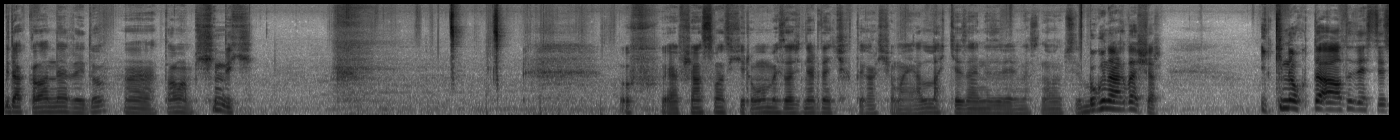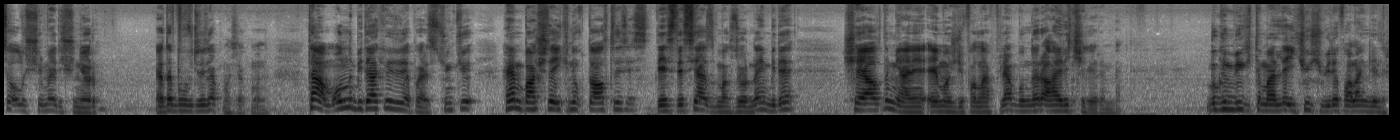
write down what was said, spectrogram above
Bir dakika lan neredeydi o? Ha tamam. Şimdik. Uf ya şansıma tükürüyorum. O mesaj nereden çıktı karşıma ya? Allah cezanızı vermesin oğlum siz. Bugün arkadaşlar 2.6 destesi oluşturmayı düşünüyorum. Ya da bu videoda yapmasak onu? Tamam onu bir dahaki videoda yaparız. Çünkü hem başta 2.6 destesi yazmak zorundayım. Bir de şey aldım yani emoji falan filan. Bunları ayrı çekerim ben. Bugün büyük ihtimalle 2-3 video falan gelir.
